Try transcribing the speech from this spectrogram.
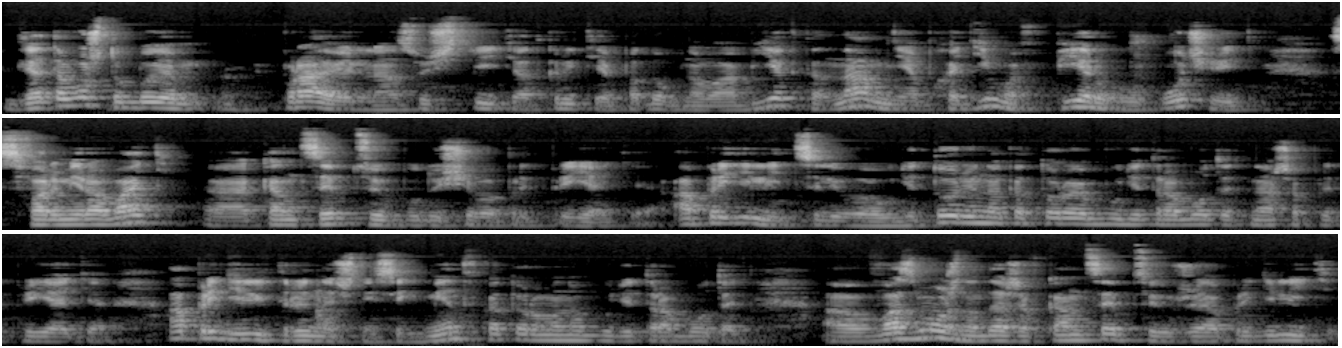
Для того, чтобы правильно осуществить открытие подобного объекта, нам необходимо в первую очередь сформировать э, концепцию будущего предприятия, определить целевую аудиторию, на которой будет работать наше предприятие, определить рыночный сегмент, в котором оно будет работать, а, возможно даже в концепции уже определить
